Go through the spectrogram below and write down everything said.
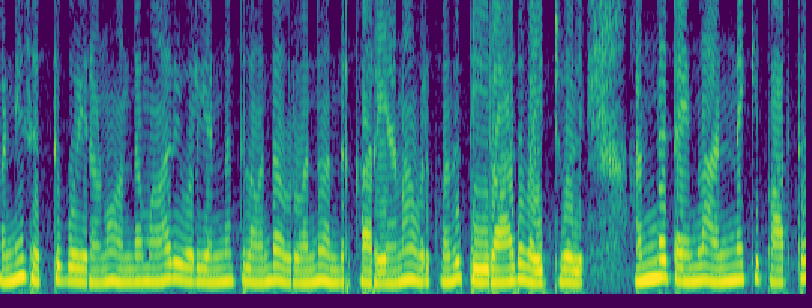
பண்ணி செத்து போயிடணும் அந்த மாதிரி ஒரு எண்ணத்தில் வந்து அவர் வந்து வந்திருக்காரு. ஏன்னா அவருக்கு வந்து தீராத வயிற்று வலி. அந்த டைமில் அன்னைக்கு பார்த்து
